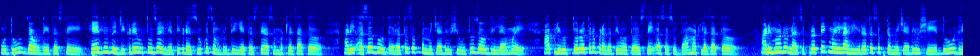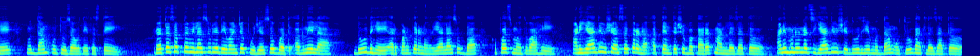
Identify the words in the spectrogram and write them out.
उतू जाऊ देत असते. हे दूध जिकडे उतू जाईल तिकडे सुख समृद्धी येत असते असं म्हटलं जातं. आणि असं दूध रथसप्तमीच्या दिवशी उतू जाऊ दिल्यामुळे आपली उत्तरोत्तर प्रगती होत असते असं सुद्धा म्हटलं जातं. आणि म्हणूनच प्रत्येक महिला ही रथसप्तमीच्या दिवशी दूध हे मुद्दाम उतू जाऊ देत असते. रथसप्तमीला सूर्यदेवांच्या पूजेसोबत अग्नीला दूध हे अर्पण करणं यालासुद्धा खूपच महत्त्व आहे. आणि या दिवशी असं करणं अत्यंत शुभकारक मानलं जातं. आणि म्हणूनच या दिवशी दूध हे मुद्दाम उतू घातलं जातं.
